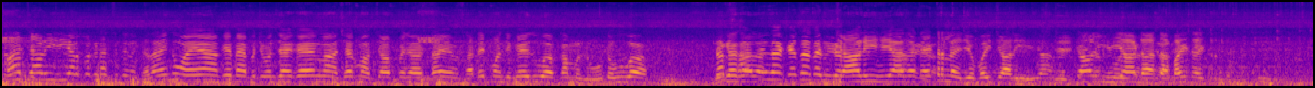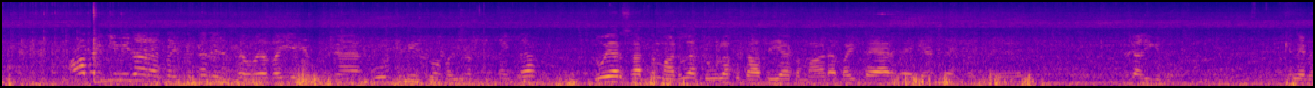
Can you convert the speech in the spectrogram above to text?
ਮੈਂ 40000 ਰੁਪਏ ਗੜੱਚ ਦੇ ਨੇ ਕਹਦਾ ਇਹਨੂੰ ਆਏ ਆ ਕਿ ਮੈਂ 55 ਕਹੇ ਨਾ ਸ਼ਰਮਾ ਚਾ 50 ਸਾਢੇ 5 ਕਹਿ ਦੂਗਾ ਕੰਮ ਲੂਟ ਹੋਊਗਾ। ਠੀਕ ਹੈ ਗੱਲ। ਦਾ ਕਹਤਾ ਤੈਨੂੰ 40000 ਦਾ ਟਰੈਕਟਰ ਲੈ ਜਿਓ ਬਾਈ 40000 ਠੀਕ ਹੈ। 40000 ਦਾ ਬਾਈ ਟਰੈਕਟਰ ਆ ਬਾਈ ਜ਼ਿਮੀਦਾਰ ਹੈ ਸਹੀ ਕਿੱਥੇ ਦੇ ਰੱਖਿਆ ਹੋਇਆ ਬਾਈ ਇਹ? ਜ਼ਮੀਨ ਤੋਂ ਬਾਈ? ਟਰੈਕਟਰ? 2007 ਮਾਡਲ ਆ 2 ਲੱਖ 10000 ਡਿਮਾਂਡ ਆ ਬਾਈ ਟਾਇਰ ਹੈਗੇ ਆ ਟਰੈਕਟਰ ਦੇ 40 ਕਿਲੋ। ਕਿੰਨੇ ਦਾ?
